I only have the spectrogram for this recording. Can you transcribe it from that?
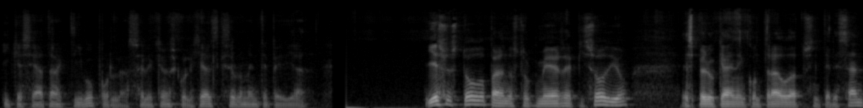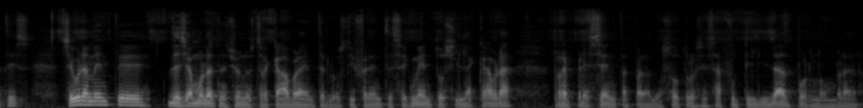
y que sea atractivo por las selecciones colegiales que seguramente pedirán. Y eso es todo para nuestro primer episodio. Espero que hayan encontrado datos interesantes. Seguramente les llamó la atención nuestra cabra entre los diferentes segmentos y la cabra representa para nosotros esa futilidad por nombrar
